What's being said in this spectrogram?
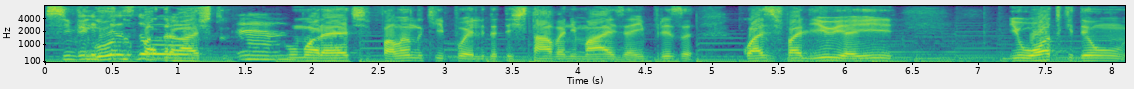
se vingou do, padrasto, é. o Moretti, falando que, pô, ele detestava animais, a empresa quase faliu, e aí... E o Otto que deu um...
